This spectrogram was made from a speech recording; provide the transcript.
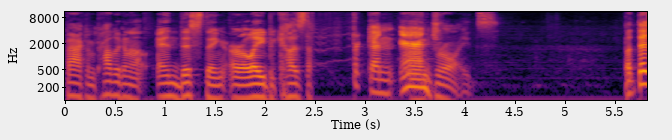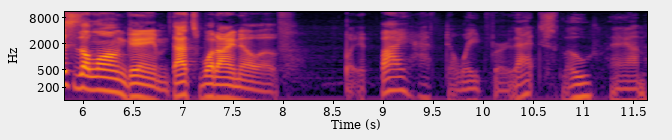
Back, I'm probably gonna end this thing early because the freaking androids. But this is a long game. That's what I know of. But if I have to wait for that slow Sam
